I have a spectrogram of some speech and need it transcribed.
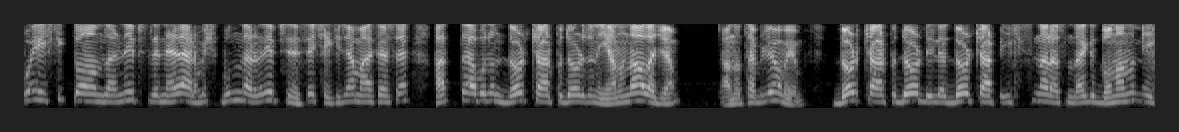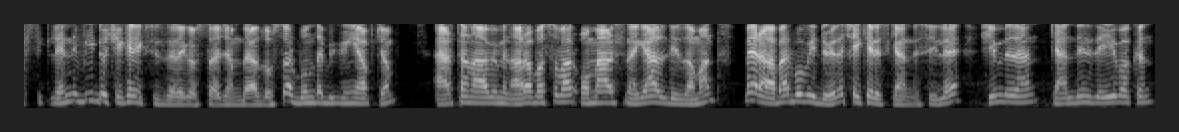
Bu eksik donanımların hepsi de nelermiş? Bunların hepsini size çekeceğim arkadaşlar. Hatta bunun 4x4'ünü yanına alacağım. Anlatabiliyor muyum? 4x4 ile 4x2'sinin arasındaki donanım eksiklerini video çekerek sizlere göstereceğim değerli dostlar. Bunu da bir gün yapacağım. Ertan abimin arabası var. O Mersin'e geldiği zaman beraber bu videoyu da çekeriz kendisiyle. Şimdiden kendinize iyi bakın.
